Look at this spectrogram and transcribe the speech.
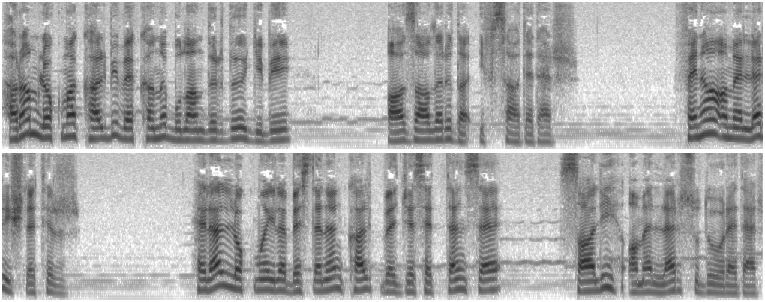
Haram lokma kalbi ve kanı bulandırdığı gibi, azaları da ifsad eder. Fena ameller işletir. Helal lokma ile beslenen kalp ve cesettense, salih ameller sudur eder.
